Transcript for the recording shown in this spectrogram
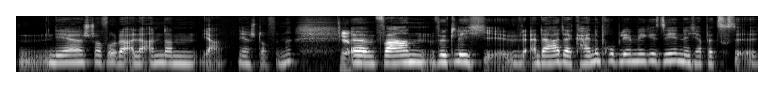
Nährstoffe oder alle anderen, ja, Nährstoffe, ne, Ja. äh, waren wirklich, da hat er keine Probleme gesehen. Ich habe jetzt, äh,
